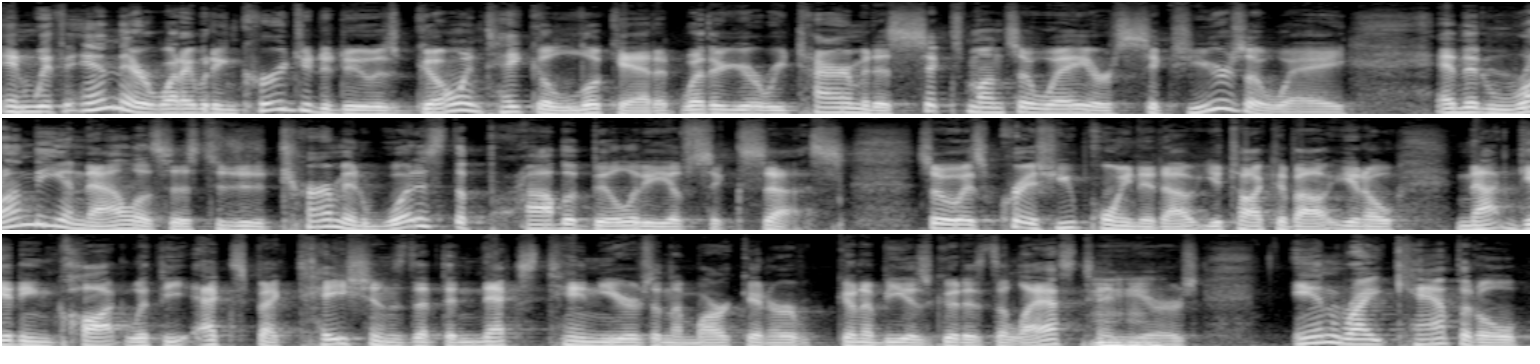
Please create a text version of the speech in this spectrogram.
And within there, what I would encourage you to do is go and take a look at it, whether your retirement is six months away or six years away, and then run the analysis to determine what is the probability of success. So as Chris, you pointed out, you talked about, you know, not getting caught with the expectations that the next 10 years in the market are going to be as good as the last 10 mm-hmm. years. In Right Capital,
